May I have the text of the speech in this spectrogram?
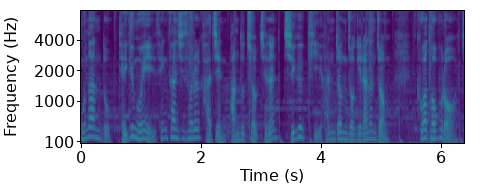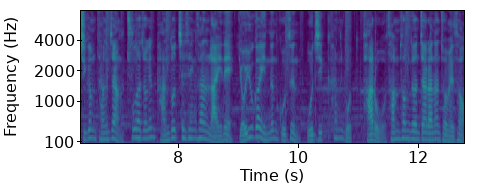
고난도, 대규모의 생산 시설을 가진 반도체 업체는 지극히 한정적이라는 점. 그와 더불어 지금 당장 추가적인 반도체 생산 라인에 여유가 있는 곳은 오직 한 곳, 바로 삼성전자라는 점에서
